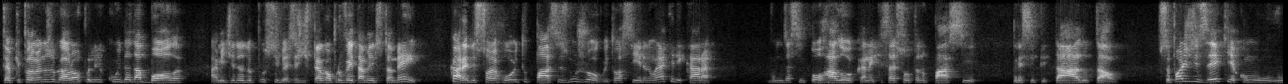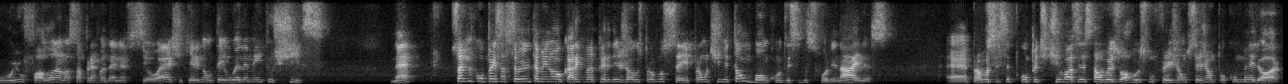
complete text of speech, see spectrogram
Até porque pelo menos o Garoppolo ele cuida da bola à medida do possível. Se a gente pega o aproveitamento também, cara, ele só errou oito passes no jogo. Então, assim, ele não é aquele cara, vamos dizer assim, porra louca, né? Que sai soltando passe precipitado tal. Você pode dizer que, como o Will falou na nossa prévia da NFC Oeste, que ele não tem o elemento X, né? Só que em compensação, ele também não é o cara que vai perder jogos para você. E para um time tão bom quanto esse dos 49ers, é, para você ser competitivo, às vezes talvez o arroz com feijão seja um pouco melhor.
